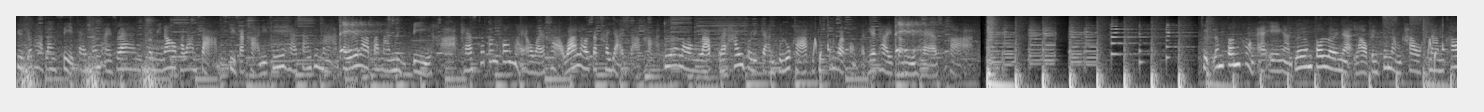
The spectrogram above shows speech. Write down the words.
ฟิวเจอร์พาร์คลังสิตแฟชั่นไอซ์แลนด์เทอร์มินอลพระราม3 4 สาขานี้ที่แฮชสร้างขึ้นมา ใช้เวลาประมาณ 1 ปีค่ะแฮชก็ตั้งเป้าหมายเอาไว้ค่ะ ว่าเราจะขยายสาขาเพื่อรองรับและให้บริการคุณลูกค้าทุกจังหวัดของประเทศไทยจะมีแฮชค่ะ จุดเริ่มต้นของแอร์เองอะเริ่มต้นเลยเนี่ยเราเป็นผู้นำเข้านำเข้า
